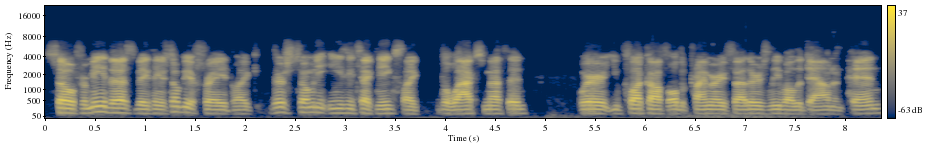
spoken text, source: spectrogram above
so for me, that's the big thing is don't be afraid. Like there's so many easy techniques like the wax method, where you pluck off all the primary feathers, leave all the down and pin.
